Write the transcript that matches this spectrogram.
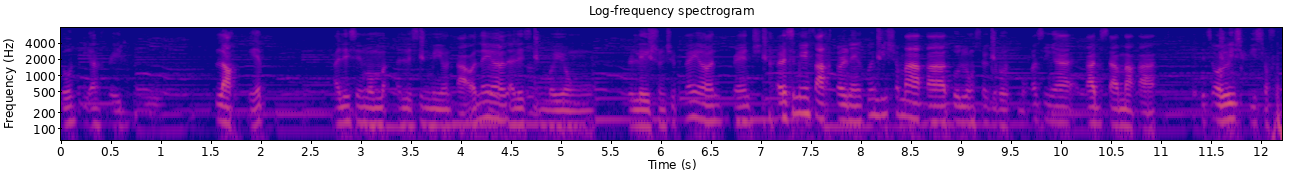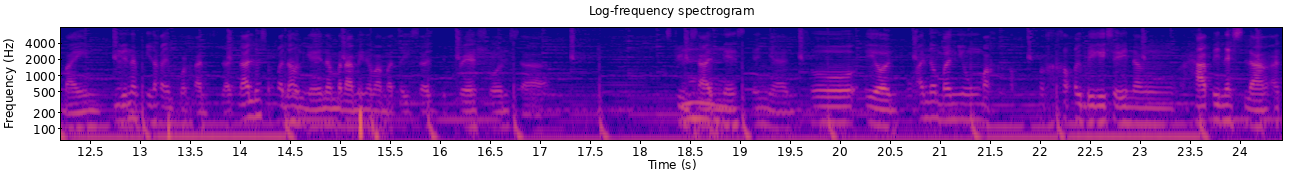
don't be afraid to block it. Alisin mo, alisin mo yung tao na yon, alisin mo yung relationship na yon, friendship. Alisin mo yung factor na yun kung hindi siya makakatulong sa growth mo. Kasi nga, Kabs, tama ka, it's always peace of mind. Yun ang pinaka-importante sa lahat. Lalo sa panahon ngayon na marami namamatay sa depression, sa extreme Mm. sadness, ganyan. So, ayun, kung ano man yung mak- makakapagbigay sa'yo ng happiness lang at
